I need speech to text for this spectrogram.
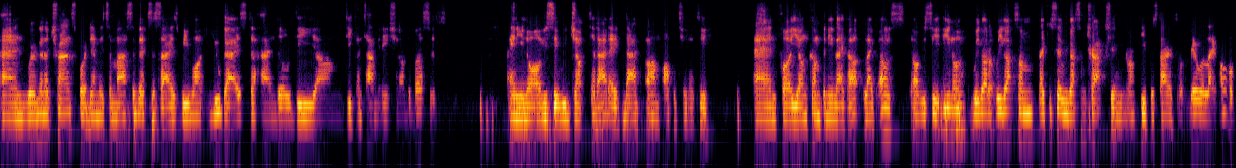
and we're going to transport them. It's a massive exercise. We want you guys to handle the um, decontamination of the buses. And, you know, obviously we jumped to that, that um, opportunity. And for a young company like uh, like us, obviously, you know, we got we got some, like you said, we got some traction. You know, people started to, they were like, oh,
